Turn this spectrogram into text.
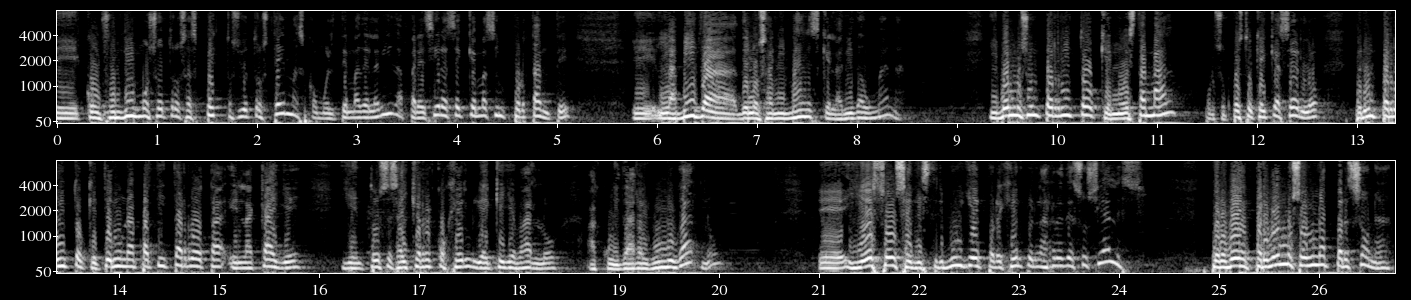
eh, confundimos otros aspectos y otros temas, como el tema de la vida. Pareciera ser que es más importante eh, la vida de los animales que la vida humana. Y vemos un perrito que no está mal, por supuesto que hay que hacerlo, pero un perrito que tiene una patita rota en la calle y entonces hay que recogerlo y hay que llevarlo a cuidar a algún lugar, ¿no? Eh, y eso se distribuye, por ejemplo, en las redes sociales. Pero, pero vemos a una persona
